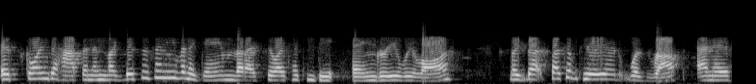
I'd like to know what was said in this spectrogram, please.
it's going to happen. And like this isn't even a game that I feel like I can be angry we lost. Like that second period was rough, and if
